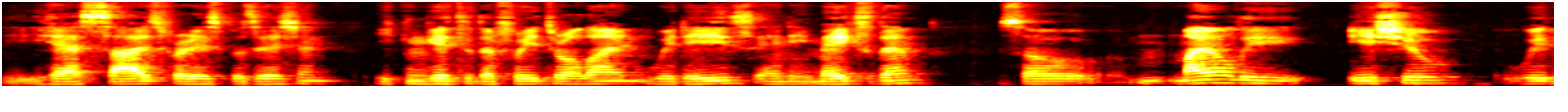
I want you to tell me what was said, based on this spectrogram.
He has size for his position. He can get to the free throw line with ease, and he makes them. So my only issue with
